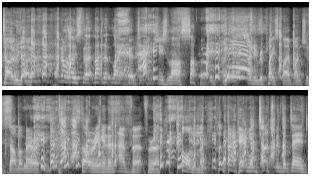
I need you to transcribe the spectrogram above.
dodo. You know what those that, that looked like uh, Da Vinci's Last Supper, didn't it? only, only replaced by a bunch of dumb Americans starring in an advert for a con about getting in touch with the dead.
